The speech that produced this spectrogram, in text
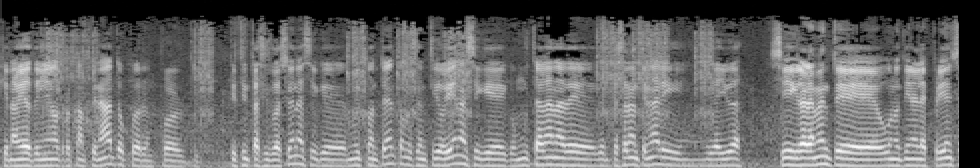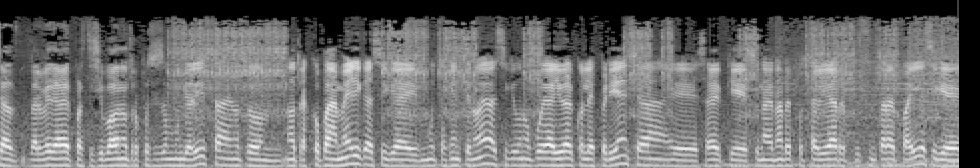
que, no había tenido en otros campeonatos por, por distintas situaciones, así que muy contento, me he sentido bien, así que con muchas ganas de, empezar a entrenar y, ayudar. Sí, claramente uno tiene la experiencia tal vez de haber participado en otros procesos mundialistas, en, otro- otras Copas de América, así que hay mucha gente nueva, así que uno puede ayudar con la experiencia, eh, saber que es una gran responsabilidad representar al país, así que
